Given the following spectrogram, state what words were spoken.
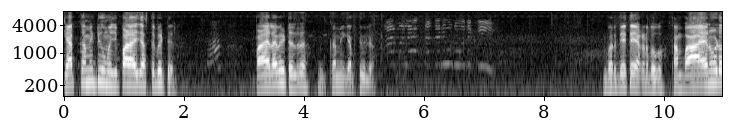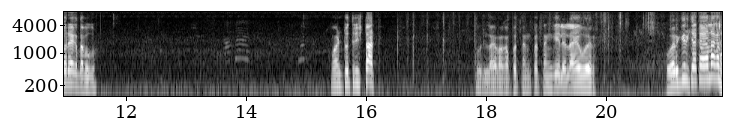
गॅप कमी ठेवू म्हणजे पळायला जास्त भेटेल. पळायला भेटेल र. कमी गॅप ठेवलं बरं देते याकडे बघू. थांब आयान उडव रे एकदा बघू. वन टू थ्री स्टार्ट उडलाय बघा पतंग पतंग गेलेला आहे वर. वर गिरक्या काय लागला?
